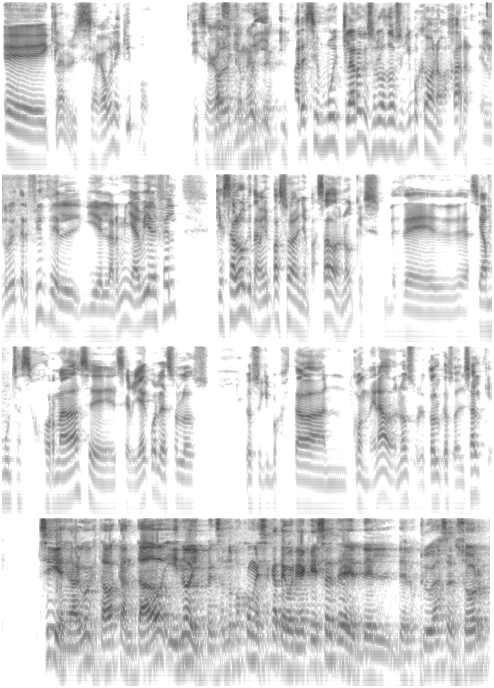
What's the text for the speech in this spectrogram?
Eh, y claro, se acabó el equipo. Y se acabó el equipo. Y, parece muy claro que son los dos equipos que van a bajar: el Greuther Fürth y el, y el Arminia Bielefeld, que es algo que también pasó el año pasado, ¿no? Que desde, hacía muchas jornadas se veía cuáles son los, los equipos que estaban condenados, ¿no? Sobre todo el caso del Schalke. Sí, es algo que estaba cantado y no, y pensando un poco en esa categoría que dices de, de, los clubes ascensor,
